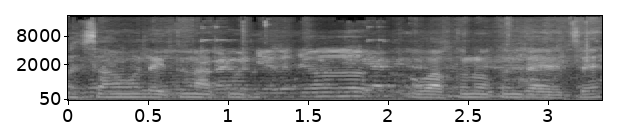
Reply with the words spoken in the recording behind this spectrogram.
असं आम्हाला इथून आतमध्ये वाकून वाकून जायचं आहे.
